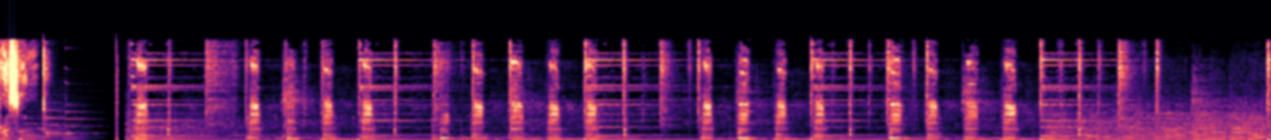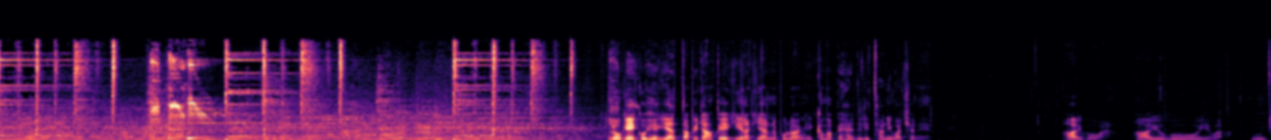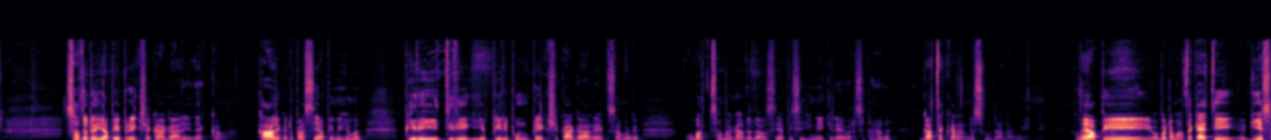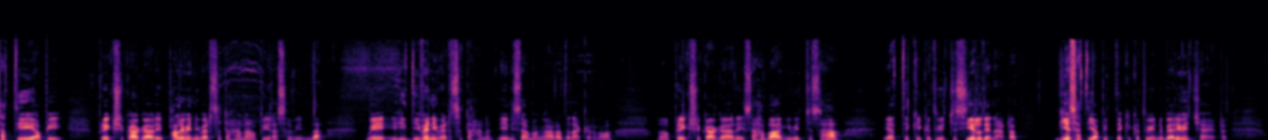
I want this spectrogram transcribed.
Crescent. ලෝකයේ කොහෙ ගියත් අපිට අපේ කියලා කියන්න පුළුවන් එකම පැහැදිලි තනි වචනය. ආයුබෝවන්. ආයු බොහෝ ඒවා. සතුටුයි අපේ ප්‍රේක්ෂකාගාරය දැක්කම. කාලෙකට පස්සේ අපි මෙහෙම පිරි ඉතිරී ගිය පිරිපුන් ප්‍රේක්ෂකාගාරයක් සමග ඔබත් සමග අද දවසේ අපි සිහිනය කිරෑ වැඩසටහන ගත කරන්න සූදානම් වෙන්නේ. හොඳයි අපි ඔබට මතක ඇති ගිය සතියේ අපි ප්‍රේක්ෂකාගාරයේ පළවෙනි වැඩසටහන අපි රසවින්දා. මේ එහි දෙවැනි වැඩසටහන ඒ නිසා මම ආරාධනා කරනවා ප්‍රේක්ෂකාගාරයේ සහභාගී වෙච්ච සහ එයත් එක්ක එකතු වෙච්ච සියලු දෙනාටත් ගිය සතිය අපිත් එක්ක එකතු වෙන්න බැරි වෙච්ච අයට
